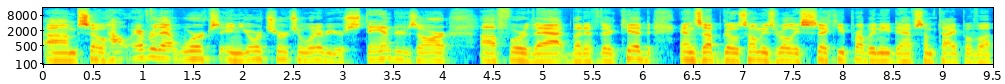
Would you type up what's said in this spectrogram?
Um, so, however that works in your church and whatever your standards are uh, for that, but if their kid ends up goes home, he's really sick, you probably need to have some type of a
